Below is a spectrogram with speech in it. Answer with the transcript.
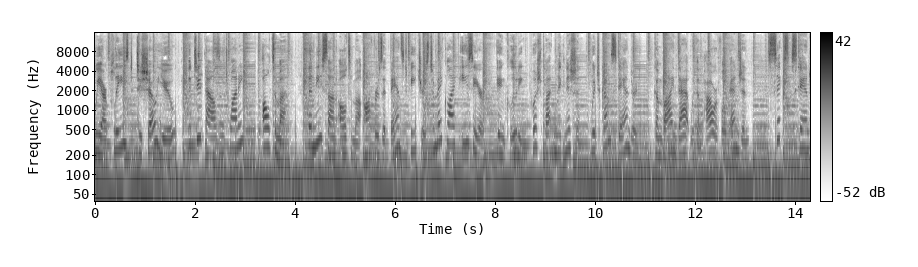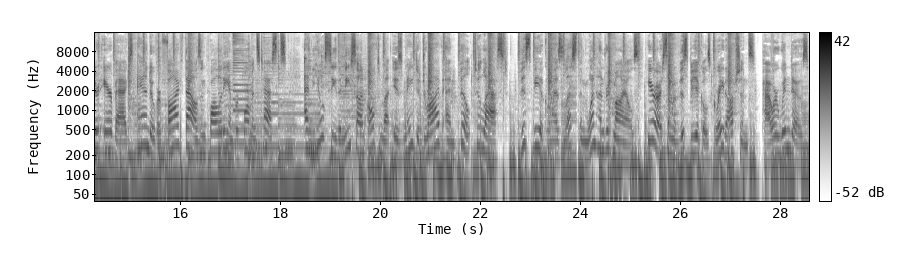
We are pleased to show you the 2020 Altima. The Nissan Altima offers advanced features to make life easier, including push-button ignition, which comes standard. Combine that with a powerful engine, six standard airbags, and over 5,000 quality and performance tests, and you'll see the Nissan Altima is made to drive and built to last. This vehicle has less than 100 miles. Here are some of this vehicle's great options. Power windows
